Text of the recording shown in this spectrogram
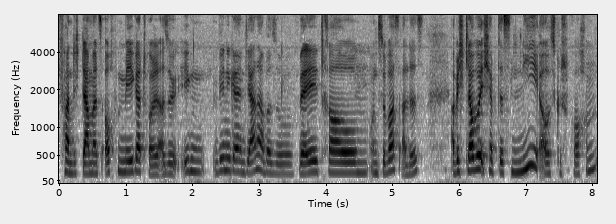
fand ich damals auch mega toll. Also irgend, weniger Indianer, aber so Weltraum und sowas alles. Aber ich glaube, ich habe das nie ausgesprochen,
